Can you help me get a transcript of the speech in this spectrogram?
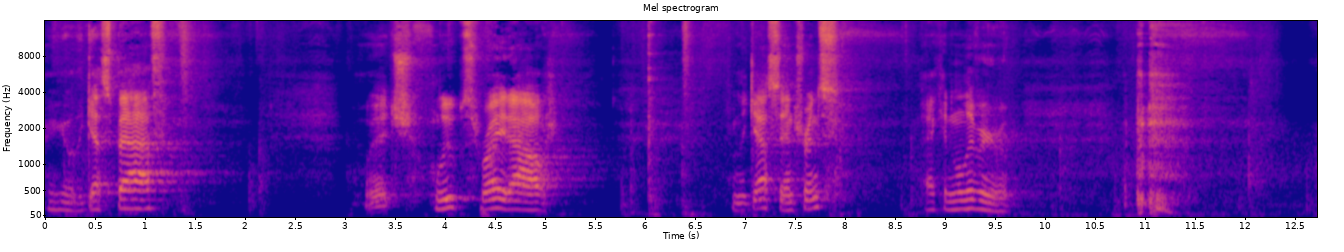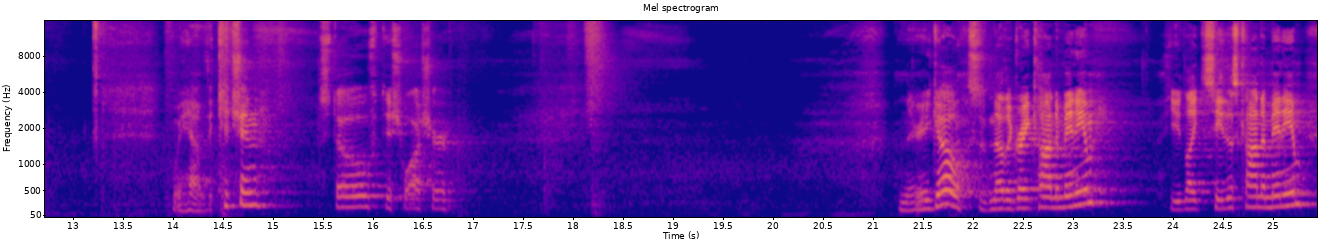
There you go, the guest bath, which loops right out from the guest entrance back in the living room. we have the kitchen, stove, dishwasher, And there you go. This is another great condominium. If you'd like to see this condominium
